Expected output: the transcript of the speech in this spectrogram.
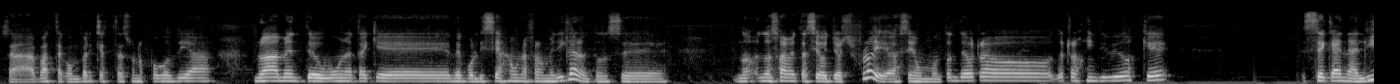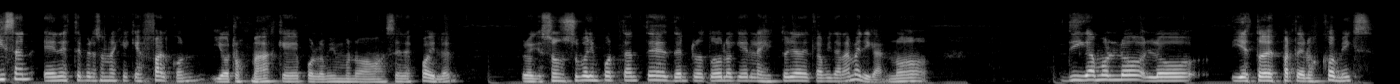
O sea, basta con ver que hasta hace unos pocos días nuevamente hubo un ataque de policías a un afroamericano. Entonces, no, no solamente ha sido George Floyd, ha sido un montón de otros, de otros individuos que se canalizan en este personaje que es Falcon y otros más que por lo mismo no vamos a hacer spoiler, pero que son súper importantes dentro de todo lo que es la historia del Capitán América. No, digámoslo, lo, y esto es parte de los cómics,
